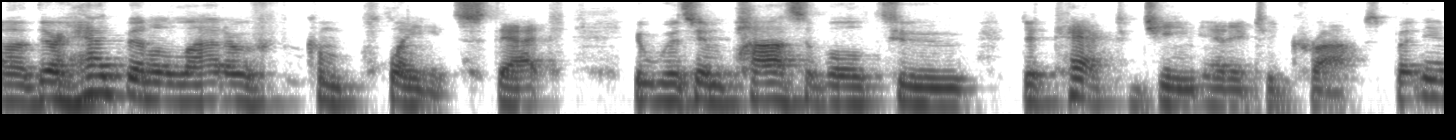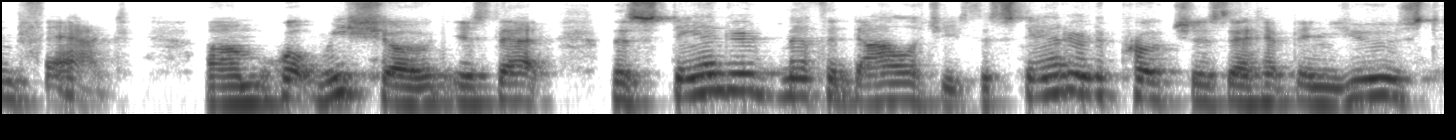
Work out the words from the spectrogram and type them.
uh, there had been a lot of complaints that it was impossible to detect gene edited crops. But in fact, um, what we showed is that the standard methodologies, the standard approaches that have been used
